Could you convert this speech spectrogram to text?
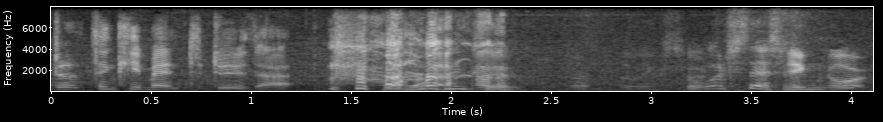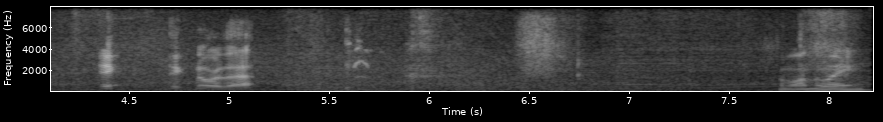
don't think he meant to do that. I don't think so. But watch this. Ignore, ignore that. I'm on the wing.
